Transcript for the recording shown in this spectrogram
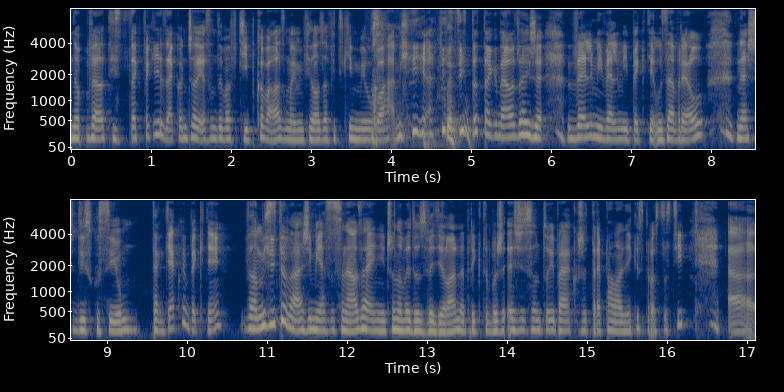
No, veľ, ty si to tak pekne zakončil, ja som teba vtipkovala s mojimi filozofickými úvahami a ty si to tak naozaj, že veľmi, veľmi pekne uzavrel našu diskusiu. Tak ďakujem pekne Veľmi si to vážim, ja som sa naozaj niečo nové dozvedela, napriek tomu, že, že som tu iba akože trepala nejaké sprostosti, a,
